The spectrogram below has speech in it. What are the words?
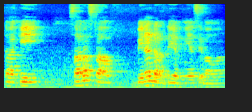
ਤਾਂ ਕਿ ਸਾਰਾ ਸਟਾਫ ਬਿਨਾਂ ਡਰਦੇ ਆਪਣੀਆਂ ਸੇਵਾਵਾਂ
